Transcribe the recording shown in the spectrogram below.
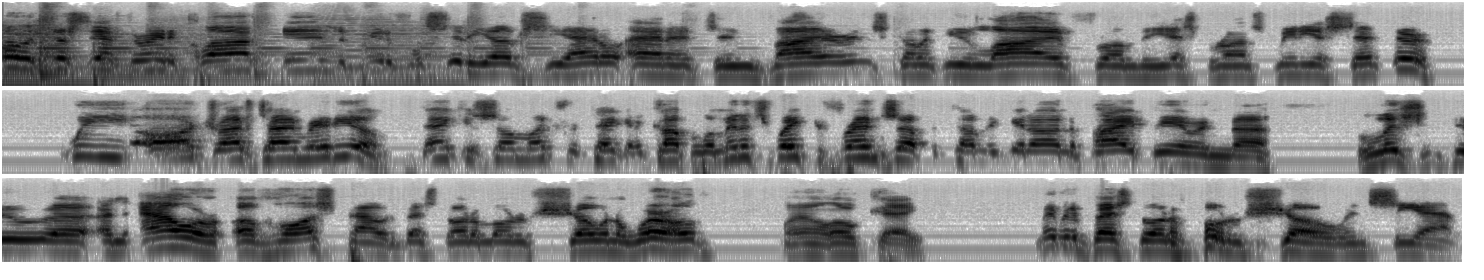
Well, it's just after 8 o'clock in the beautiful city of Seattle and its environs, coming to you live from the Esperance Media Center. We are Drive Time Radio. Thank you so much for taking a couple of minutes. Wake your friends up and come to get on the pipe here and uh, listen to uh, an hour of horsepower, the best automotive show in the world. Well, okay. Maybe the best automotive show in Seattle.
